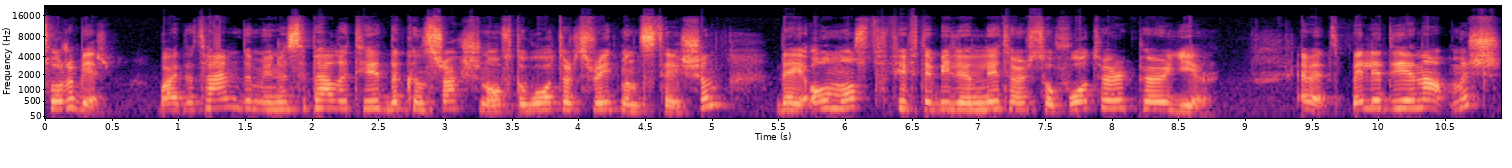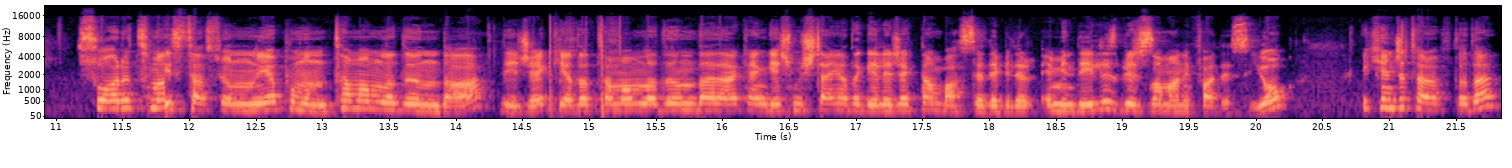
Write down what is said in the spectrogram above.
Soru 1. By the time the municipality the construction of the water treatment station, they almost 50 billion liters of water per year. Evet, belediye ne yapmış? Su arıtma istasyonunun yapımını tamamladığında diyecek ya da tamamladığında derken geçmişten ya da gelecekten bahsedebilir. Emin değiliz. Bir zaman ifadesi yok. İkinci tarafta da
